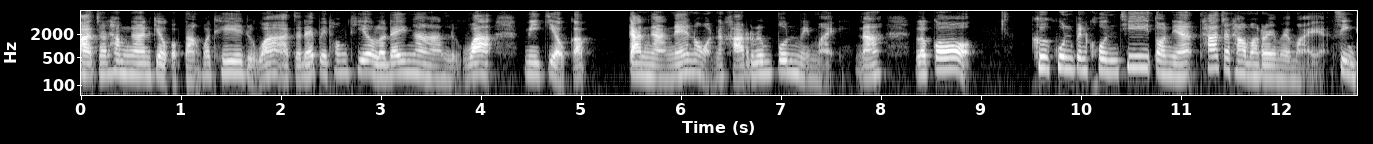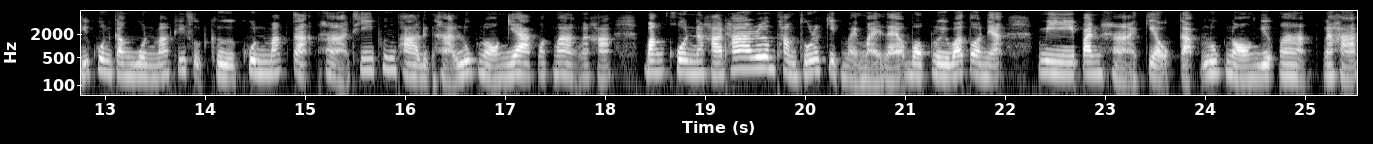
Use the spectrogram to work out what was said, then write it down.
อาจจะทำงานเกี่ยวกับต่างประเทศ หรือว่าอาจจะได้ไปท่องเที่ยวแล้วได้งาน หรือว่ามีเกี่ยวกับ การงานแน่นอนนะคะ เริ่มต้นใหม่ๆนะแล้วก็คือคุณเป็นคนที่ตอนนี้ถ้าจะทำอะไรใหม่ๆอะสิ่งที่คุณกังวลมากที่สุดคือ คุณมักจะหาที่พึ่งพาหรือหาลูกน้องยากมากๆนะคะ บางคนนะคะ ถ้าเริ่มทำธุรกิจใหม่ ๆ แล้วบอกเลยว่าตอนนี้มีปัญหาเกี่ยวกับลูกน้องเยอะมากนะคะ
